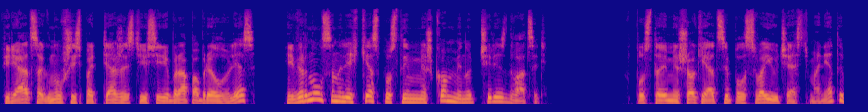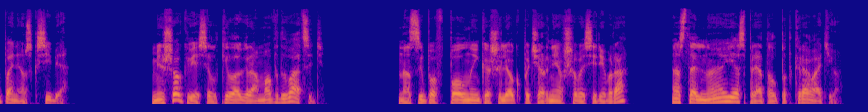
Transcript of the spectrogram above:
Фериат, согнувшись под тяжестью серебра, побрел в лес и вернулся налегке с пустым мешком минут через двадцать. В пустой мешок я отсыпал свою часть монет и понес к себе. Мешок весил килограммов двадцать. Насыпав полный кошелек почерневшего серебра, остальное я спрятал под кроватью.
